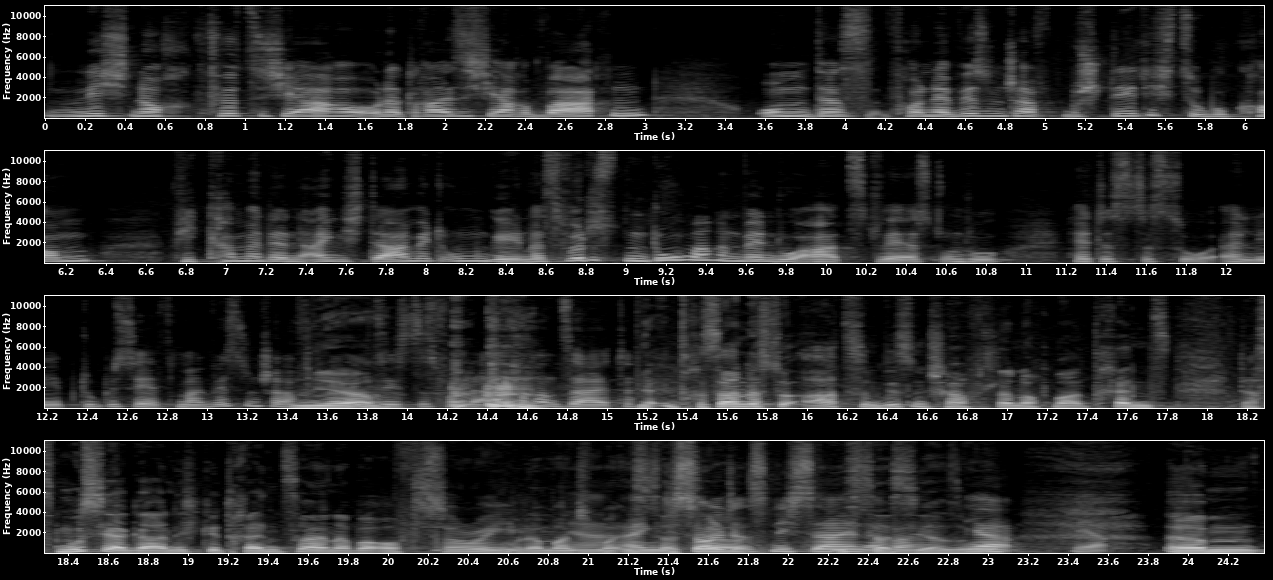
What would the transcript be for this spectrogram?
nicht noch 40 Jahre oder 30 Jahre warten, um das von der Wissenschaft bestätigt zu bekommen wie kann man denn eigentlich damit umgehen? Was würdest denn du machen, wenn du Arzt wärst und du hättest das so erlebt? Du bist ja jetzt mal Wissenschaftler ja. und siehst es von der anderen Seite. Ja, interessant, dass du Arzt und Wissenschaftler nochmal trennst. Das muss ja gar nicht getrennt sein, aber oft Sorry. oder manchmal ja, ist das sollte ja, es nicht sein, ist das ja so. Ja, ja. Ähm,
